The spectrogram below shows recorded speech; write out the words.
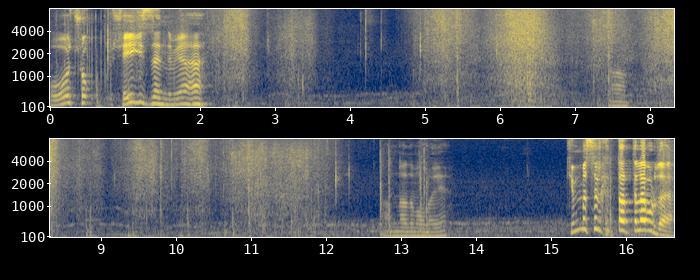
Oo çok şey gizlendim ya ha. Tamam. Anladım olayı. Kim kıtlattı la burada?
